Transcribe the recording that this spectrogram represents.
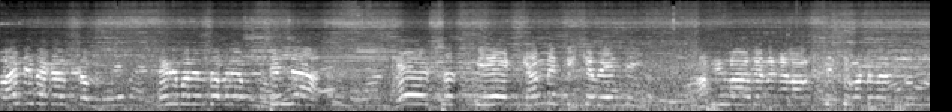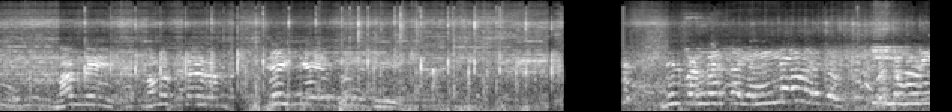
വനിതകൾക്കും തിരുവനന്തപുരം ജില്ല K S S P A കമ്മിറ്റിക്ക് വേണ്ടി അഭിവാദനങ്ങൾ അർപ്പിച്ചുകൊണ്ട് നിർത്തുന്നു നന്ദി നമസ്കാരം. ജയ് കെ എസ് എസ് പി പങ്കെടുത്ത എല്ലാവർക്കും ഒന്നുകൂടി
